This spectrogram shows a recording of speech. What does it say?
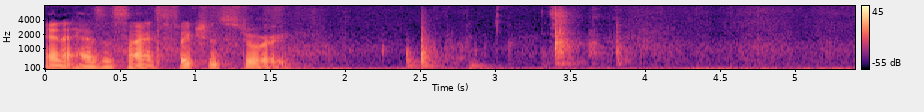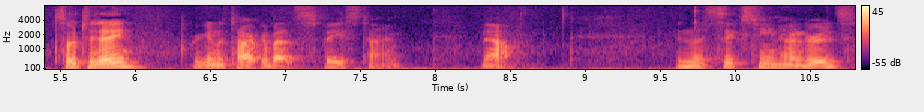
and it has a science fiction story. So today we're going to talk about space-time. Now, in the 1600s,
